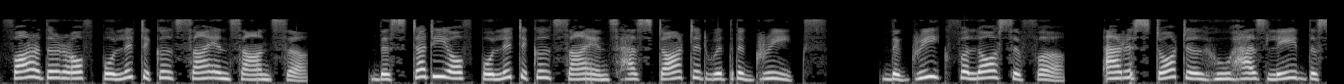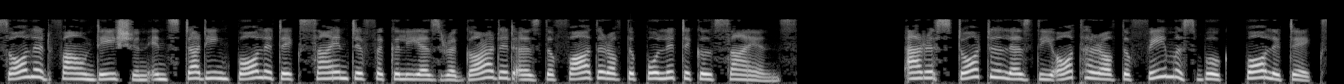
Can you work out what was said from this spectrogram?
Father of political science answer the study of political science has started with the Greeks. The Greek philosopher Aristotle who has laid the solid foundation in studying politics scientifically is regarded as the father of the political science. Aristotle is the author of the famous book, Politics.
